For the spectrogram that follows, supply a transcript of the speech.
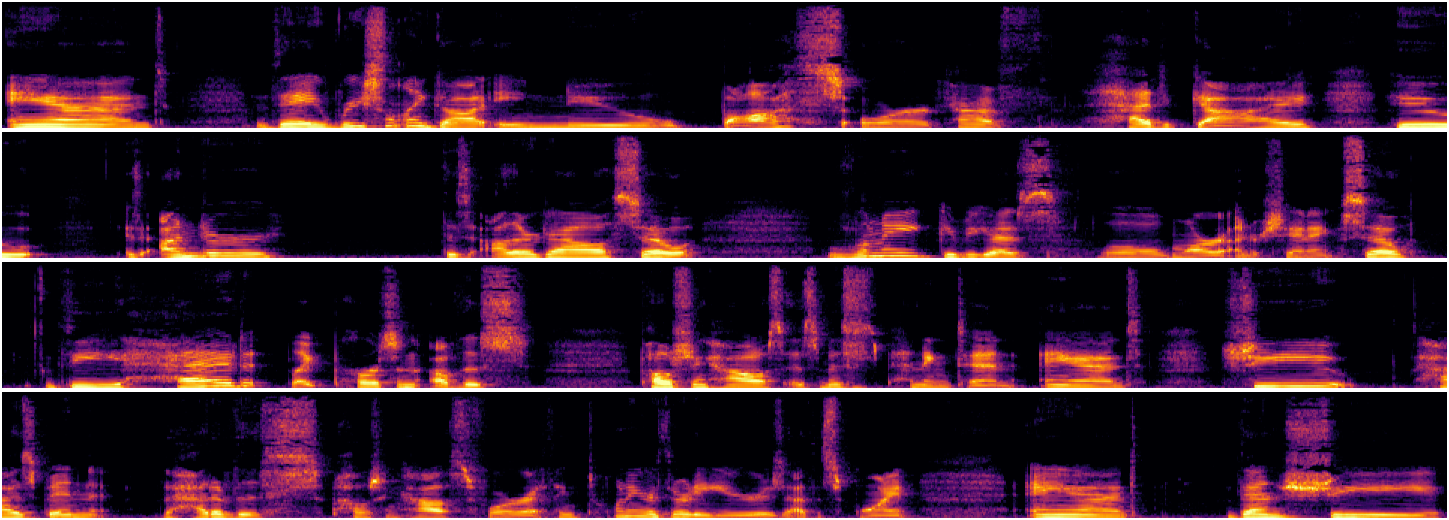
And they recently got a new boss or kind of head guy who is under this other gal. So let me give you guys a little more understanding. So the head like person of this publishing house is Mrs. Pennington, and she has been the head of this publishing house for I think 20 or 30 years at this point. And then she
